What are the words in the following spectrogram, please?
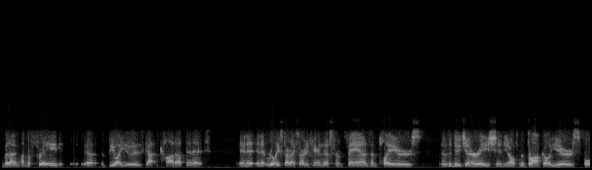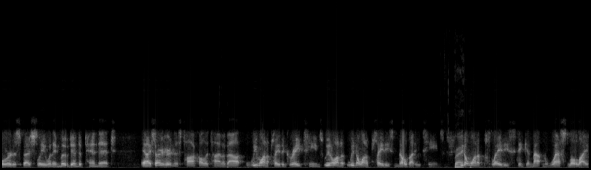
but I'm, I'm afraid uh, BYU has gotten caught up in it, and it and it really started. I started hearing this from fans and players of the new generation. You know, from the Bronco years forward, especially when they moved independent. And I started hearing this talk all the time about we want to play the great teams. We don't want to. We don't want to play these nobody teams. Right. We don't want to play these stinking Mountain West lowlife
